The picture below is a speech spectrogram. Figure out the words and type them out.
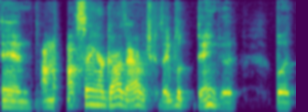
And I'm not saying our guys are average because they look dang good, but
